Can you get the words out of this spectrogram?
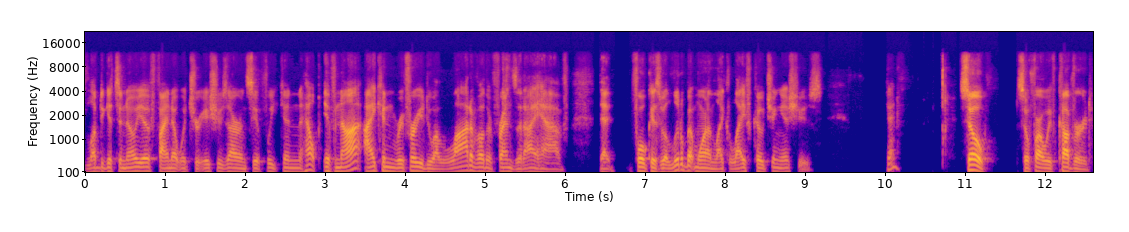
love to get to know you, find out what your issues are, and see if we can help. If not, I can refer you to a lot of other friends that I have that focus a little bit more on like life coaching issues. Okay. So, so far we've covered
